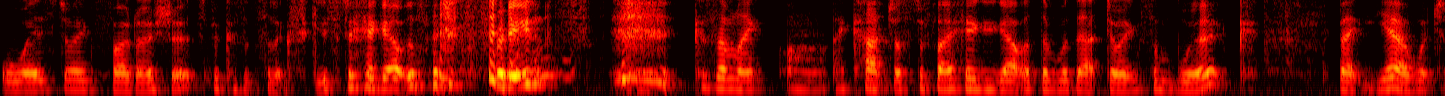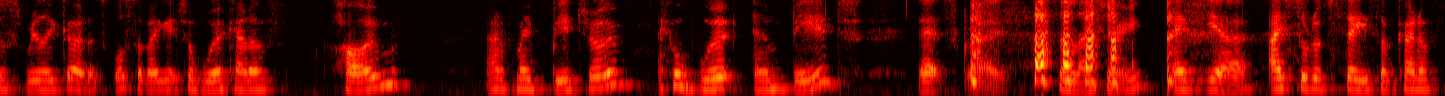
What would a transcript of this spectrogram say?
always doing photo shoots because it's an excuse to hang out with my friends. Because I'm like, oh, I can't justify hanging out with them without doing some work. But yeah, which is really good. It's awesome. I get to work out of home, out of my bedroom. I can work in bed. That's great. It's a luxury. and yeah, I sort of see some kind of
